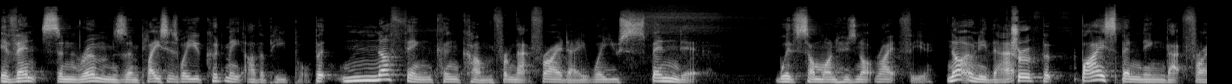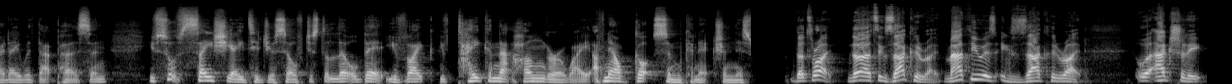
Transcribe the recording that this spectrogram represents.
events and rooms and places where you could meet other people. But nothing can come from that Friday where you spend it with someone who's not right for you. Not only that, True. but by spending that Friday with that person, you've sort of satiated yourself just a little bit. You've like, you've taken that hunger away. I've now got some connection this. That's right. No, that's exactly right. Matthew is exactly right. Well, actually,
